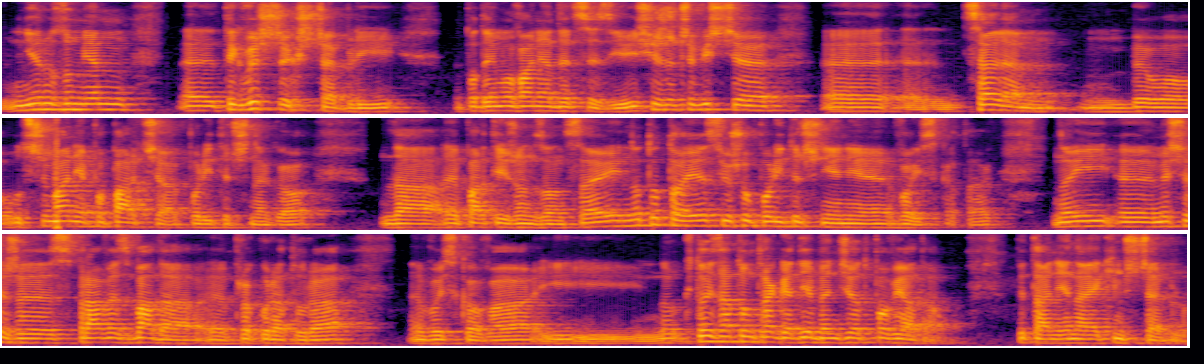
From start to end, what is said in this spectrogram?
nie rozumiem tych wyższych szczebli podejmowania decyzji. Jeśli rzeczywiście celem było utrzymanie poparcia politycznego, dla partii rządzącej, no to to jest już upolitycznienie wojska, tak. No i y, myślę, że sprawę zbada prokuratura wojskowa i no, ktoś za tą tragedię będzie odpowiadał. Pytanie na jakim szczeblu,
